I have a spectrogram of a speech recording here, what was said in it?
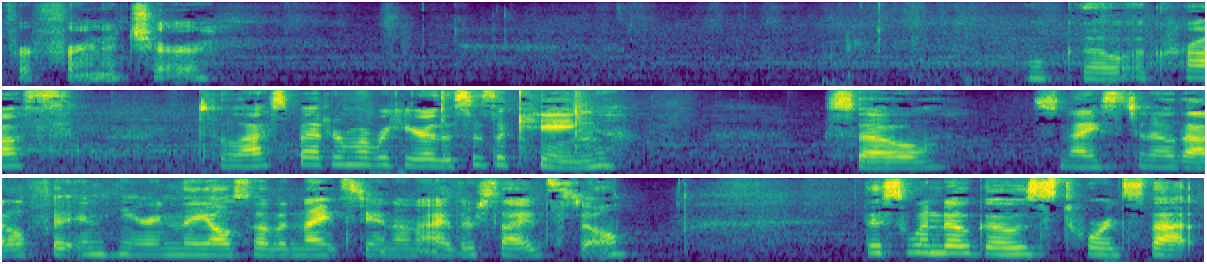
for furniture. We'll go across to the last bedroom over here. This is a king. So it's nice to know that'll fit in here. And they also have a nightstand on either side still. This window goes towards that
